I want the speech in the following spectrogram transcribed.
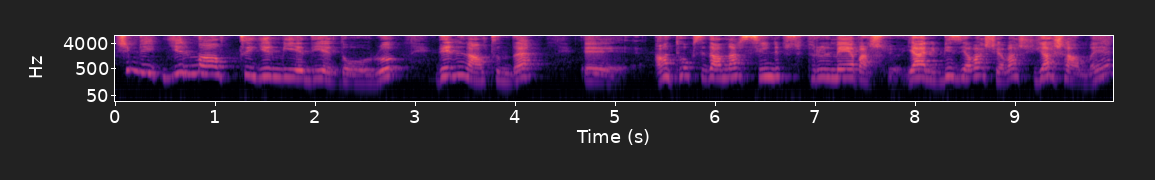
Şimdi 26-27'ye doğru derinin altında e, antioksidanlar silinip süpürülmeye başlıyor. Yani biz yavaş yavaş yaş almaya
